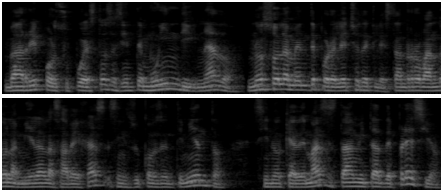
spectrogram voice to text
Barry, por supuesto, se siente muy indignado, no solamente por el hecho de que le están robando la miel a las abejas sin su consentimiento, sino que además está a mitad de precio.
